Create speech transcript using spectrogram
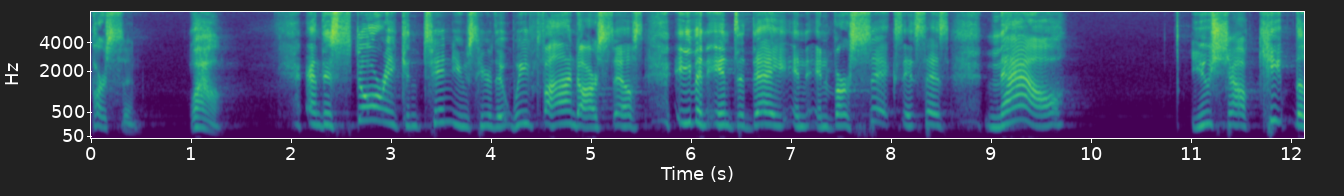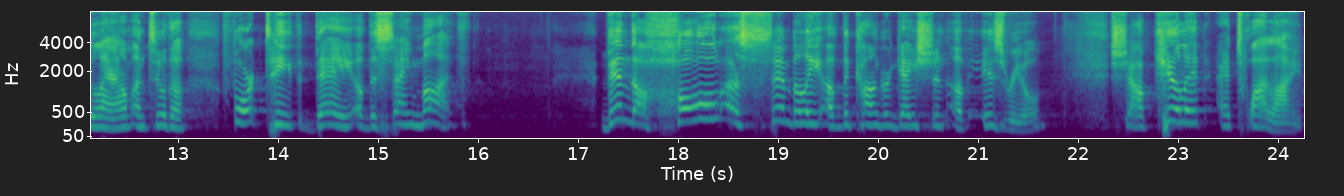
person. Wow. And this story continues here that we find ourselves even in today in, in verse 6. It says, Now you shall keep the lamb until the 14th day of the same month. Then the whole assembly of the congregation of Israel shall kill it at twilight.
